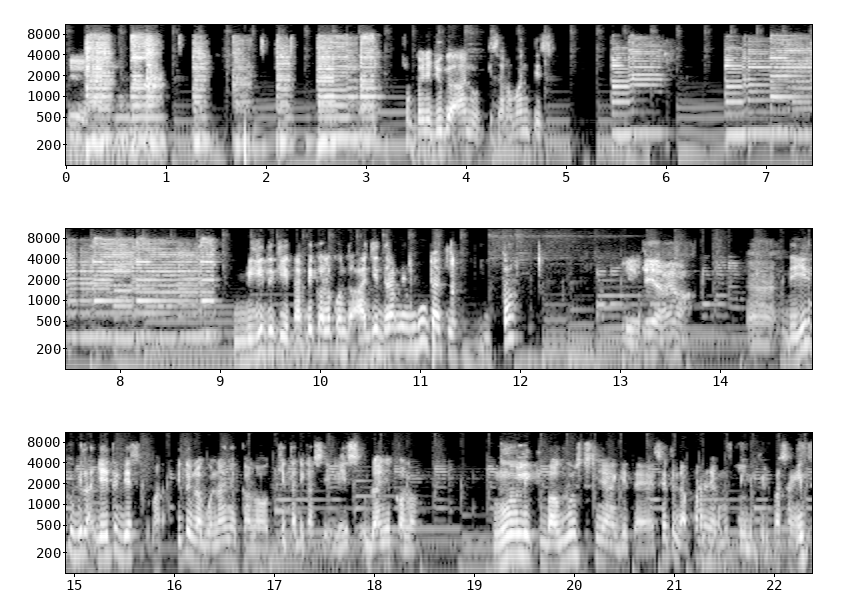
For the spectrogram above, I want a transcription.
Iya. Contohnya juga anu, kisah romantis. Begitu Ki, tapi kalau untuk Aji drum yang buka Ki. Toh? Iya. iya memang. Nah, jadi aku bilang ya itu biasa itu lah gunanya kalau kita dikasih list udahnya kalau ngulik bagusnya gitu ya. Saya tuh tidak pernah kamu pilih-pilih pasangan. Itu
